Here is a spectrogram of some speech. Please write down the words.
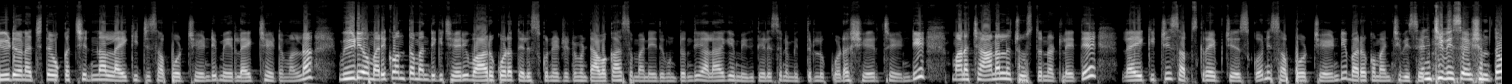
వీడియో నచ్చితే ఒక చిన్న లైక్ ఇచ్చి సపోర్ట్ చేయండి. మీరు లైక్ చేయటం వలన వీడియో మరికొంతమందికి చేరి వారు కూడా తెలుసుకునేటటువంటి అవకాశం అనేది ఉంటుంది. అలాగే మీకు తెలిసిన మిత్రులకు కూడా షేర్ చేయండి. మన ఛానల్ను చూస్తున్నట్లయితే లైక్ ఇచ్చి సబ్స్క్రైబ్ చేసుకొని సపోర్ట్ చేయండి. మరొక మంచి విశేషం మంచి విశేషంతో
